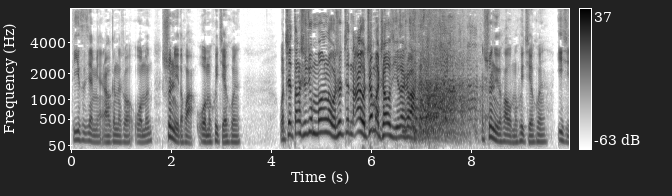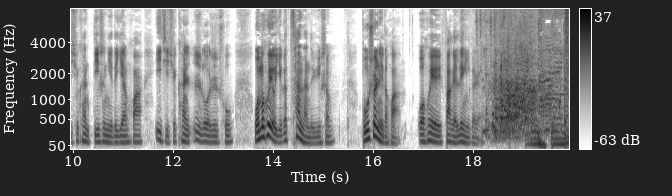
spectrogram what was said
第一次见面，然后跟他说我们顺利的话我们会结婚。我这当时就懵了，我说这哪有这么着急的，是吧？他顺利的话我们会结婚，一起去看迪士尼的烟花，一起去看日落日出，我们会有一个灿烂的余生。不顺利的话，我会发给另一个人。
